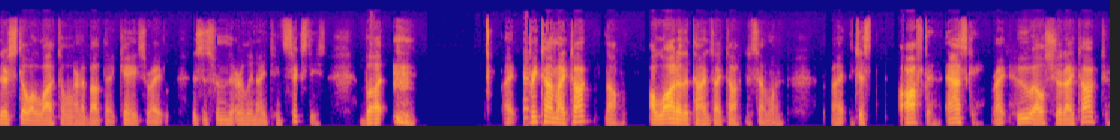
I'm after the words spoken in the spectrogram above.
there's still a lot to learn about that case, right? This is from the early 1960s But I, every time I talk, no, a lot of the times I talk to someone, right? Just often asking, right? Who else should I talk to,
